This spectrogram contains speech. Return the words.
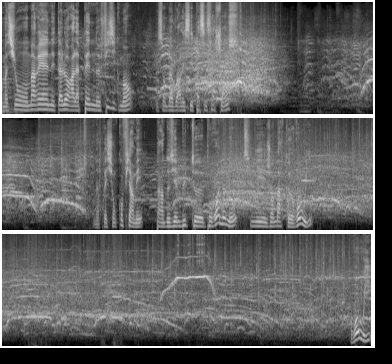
Formation maréenne est alors à la peine physiquement et semble avoir laissé passer sa chance. Une impression confirmée par un deuxième but pour Wanono, signé Jean-Marc Roui. Roui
